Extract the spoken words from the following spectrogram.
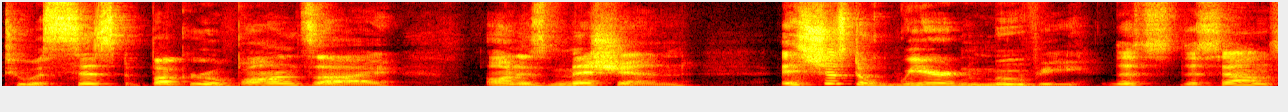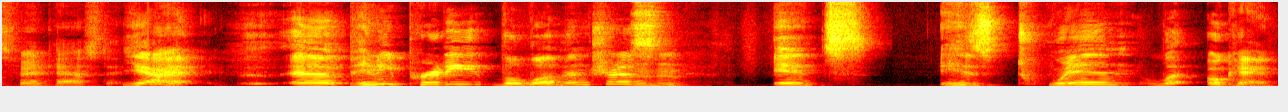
to assist Buckaroo Banzai on his mission. It's just a weird movie. This this sounds fantastic. Yeah, uh, Penny Priddy, the love interest, Mhm. it's his twin. Okay,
